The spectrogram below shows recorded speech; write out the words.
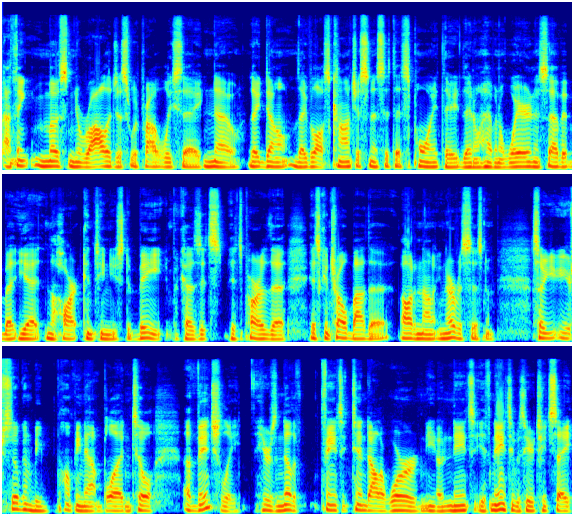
I think most neurologists would probably say no, they don't. They've lost consciousness at this point. They they don't have an awareness of it, but yet the heart continues to beat because it's it's part of the it's controlled by the autonomic nervous system. So you're still going to be pumping out blood until eventually. Here's another fancy ten dollar word. You know, Nancy. If Nancy was here, she'd say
